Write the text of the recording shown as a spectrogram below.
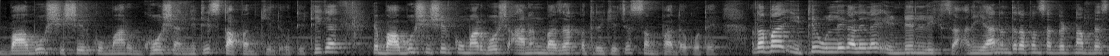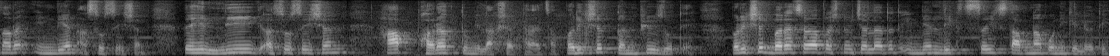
बाबू शिशिर कुमार घोष यांनी ती स्थापन केली होती. ठीक आहे? हे बाबू शिशिर कुमार घोष आनंद बाजार पत्रिकेचे संपादक होते. आता पहा इथे उल्लेख आलेला आहे इंडियन लीगचा आणि यानंतर आपण संघटना अभ्यासणार आहे इंडियन असोसिएशन. तर हे लीग असोसिएशन हा फरक तुम्ही लक्षात ठेवायचा. परीक्षेत कन्फ्यूज होते. परीक्षेत बऱ्याच वेळा प्रश्न विचारला जातात इंडियन लीगची स्थापना कोणी केली होती?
